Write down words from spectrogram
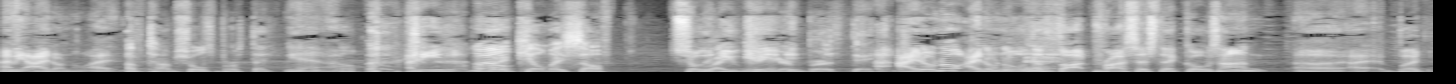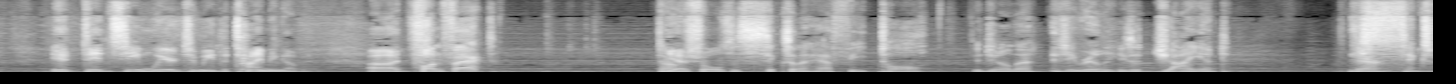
I mean, I don't know. I, Of Tom Scholz's birthday? yeah. Oh. I mean, I'm going to kill myself so that right you near can't. your it- birthday. I I don't know. I don't know the thought process that goes on, uh, I, but it did seem weird to me the timing of it. Uh, Fun fact Tom Yes? Scholz is six and a half feet tall. Did you know that? is he really? He's a giant. He's Yeah. six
